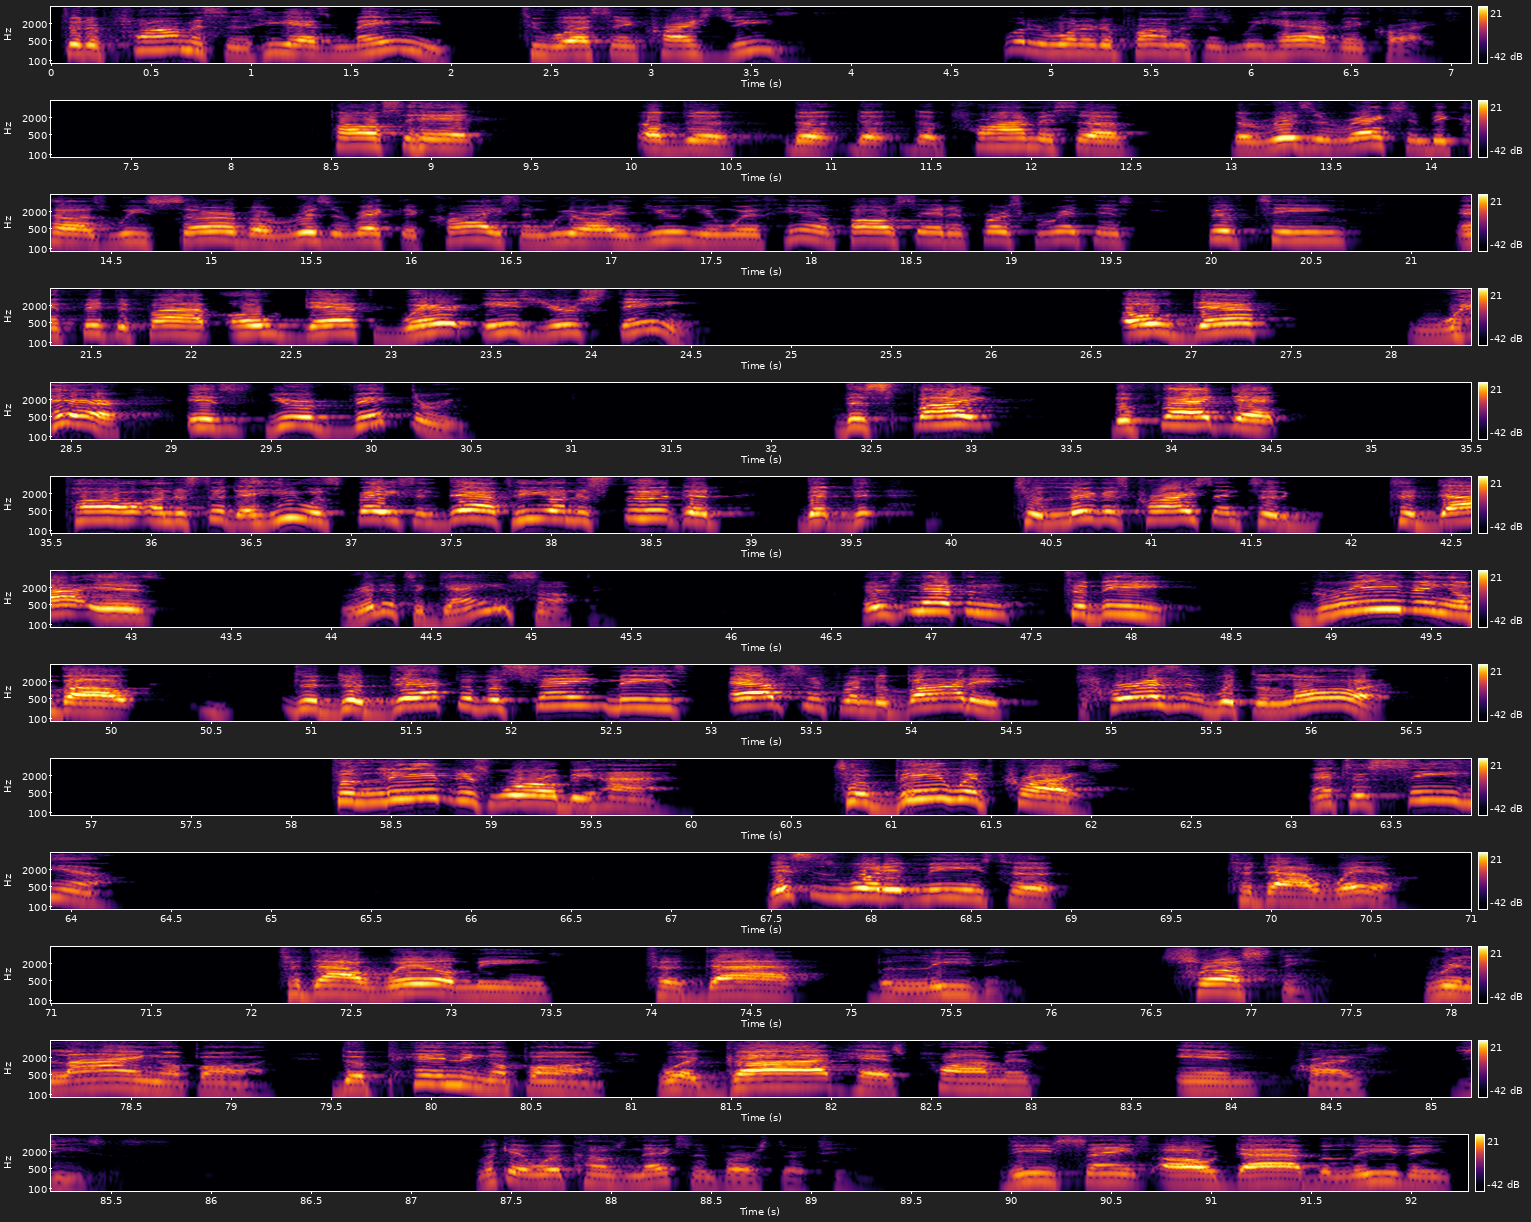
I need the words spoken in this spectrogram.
to the promises he has made to us in Christ Jesus. What are one of the promises we have in Christ? Paul said of the, the, the, the promise of the resurrection because we serve a resurrected Christ and we are in union with him. Paul said in 1 Corinthians 15 and 55, O death, where is your sting? O death, where is your victory? Despite the fact that Paul understood that he was facing death, he understood that, that to live as Christ and to, to die is really to gain something. There's nothing to be grieving about. The, the death of a saint means absent from the body, present with the Lord to leave this world behind, to be with Christ, and to see Him. This is what it means to, to die well. To die well means to die believing, trusting, relying upon, depending upon what God has promised in Christ Jesus. Look at what comes next in verse 13. These saints all died believing.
